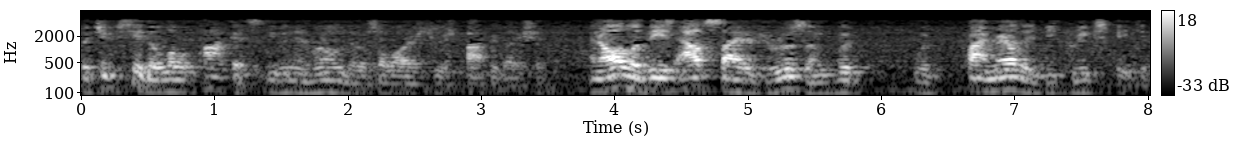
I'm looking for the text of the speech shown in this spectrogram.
but you can see the little pockets. Even in Rome, there was a large Jewish population, and all of these outside of Jerusalem would would primarily be Greek-speaking.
